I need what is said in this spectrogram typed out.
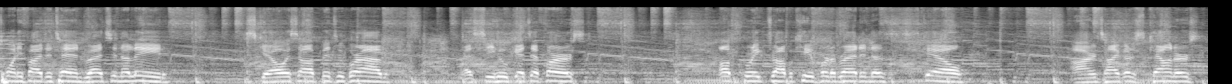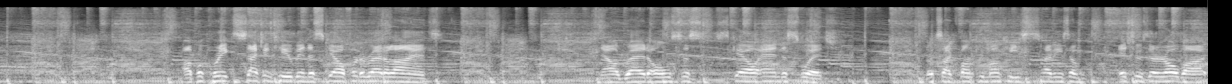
25 to 10, Red's in the lead. Scale is up into grab. Let's see who gets it first. Up Creek, drop a cube for the Red in the scale. Iron Tigers counters. Up-A-Creek, second cube in the scale for the Red Alliance. Now Red owns the scale and the switch. Looks like Funky Monkey's having some issues with their robot.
